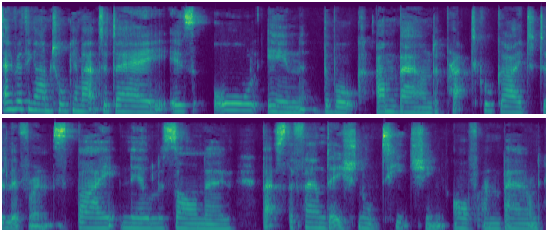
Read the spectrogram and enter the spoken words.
everything I'm talking about today is all in the book Unbound, A Practical Guide to Deliverance by Neil Lozano. That's the foundational teaching of Unbound.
